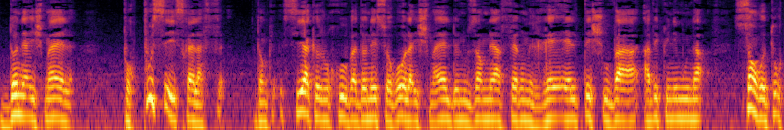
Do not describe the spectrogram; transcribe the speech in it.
donner à Ishmaël pour pousser Israël à. Donc, si Akadoujou va donner ce rôle à Ishmaël de nous emmener à faire une réelle teshuva avec une emuna sans retour.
